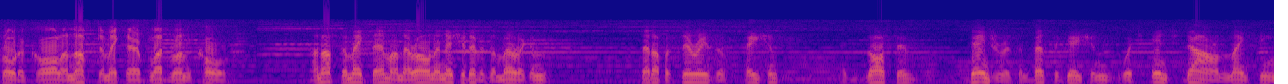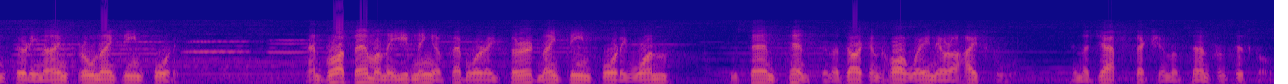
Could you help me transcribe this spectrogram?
protocol enough to make their blood run cold. Enough to make them, on their own initiative as Americans, set up a series of patient, exhaustive, dangerous investigations which inched down 1939 through 1940 and brought them on the evening of February 3rd, 1941, to stand tense in a darkened hallway near a high school in the Jap section of San Francisco.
